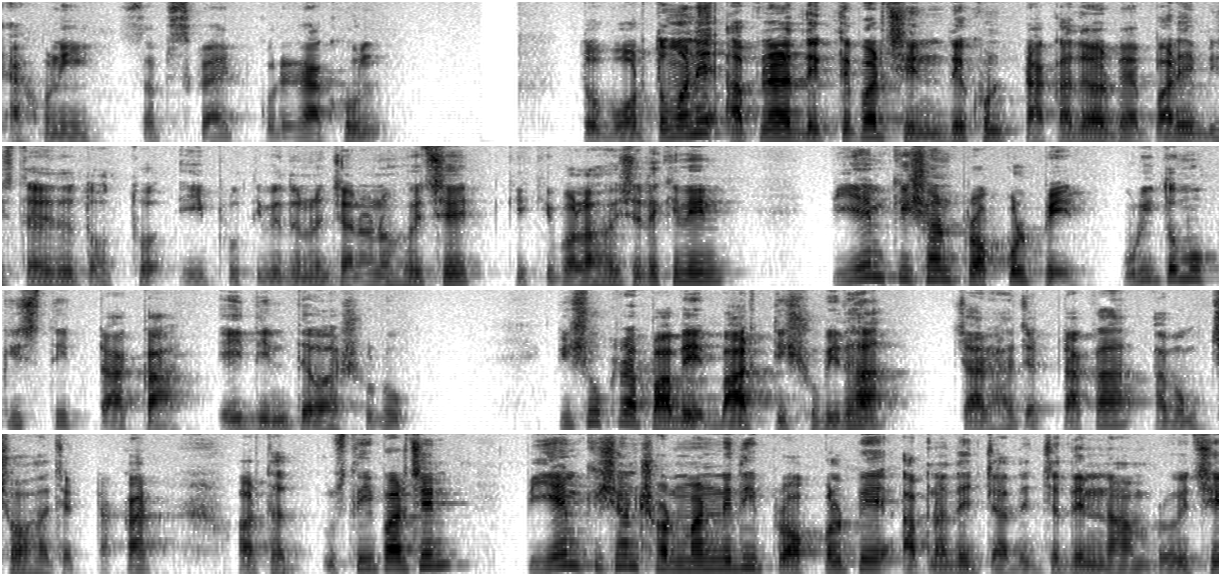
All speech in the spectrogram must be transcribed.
এখনই সাবস্ক্রাইব করে রাখুন। তো বর্তমানে আপনারা দেখতে পাচ্ছেন দেখুন টাকা দেওয়ার ব্যাপারে বিস্তারিত তথ্য এই প্রতিবেদনে জানানো হয়েছে। কি কি বলা হয়েছে দেখে নিন। পিএম কিষাণ প্রকল্পের কুড়িতম কিস্তির টাকা এই দিন দেওয়া শুরু। কৃষকরা পাবে বাড়তি সুবিধা চার হাজার টাকা এবং ছ হাজার টাকার। অর্থাৎ বুঝতেই পারছেন পিএম কিষাণ সম্মান নিধি প্রকল্পে আপনাদের যাদের যাদের নাম রয়েছে,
